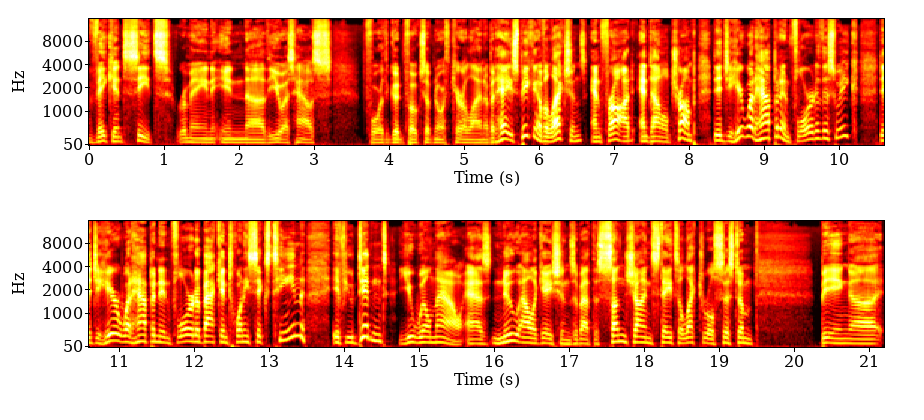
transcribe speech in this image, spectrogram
vacant seats remain in uh, the U.S. House for the good folks of North Carolina. But hey, speaking of elections and fraud and Donald Trump, did you hear what happened in Florida this week? Did you hear what happened in Florida back in 2016? If you didn't, you will now, as new allegations about the Sunshine State's electoral system being uh,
